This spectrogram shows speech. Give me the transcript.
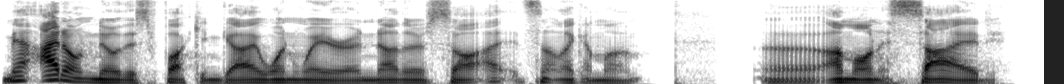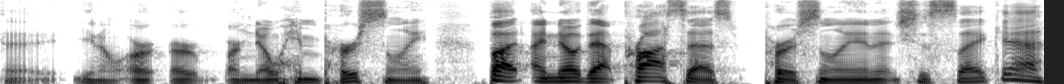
man, I don't know this fucking guy one way or another. So I, it's not like I'm a uh, I'm on his side, uh, you know, or, or or know him personally. But I know that process personally, and it's just like, yeah,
